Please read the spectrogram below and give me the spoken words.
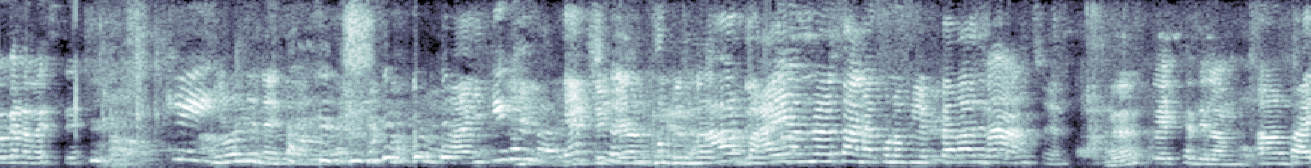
কেন নেই আমরা। ভাই, আর না। হ্যাঁ পরীক্ষা দিলাম ভাই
